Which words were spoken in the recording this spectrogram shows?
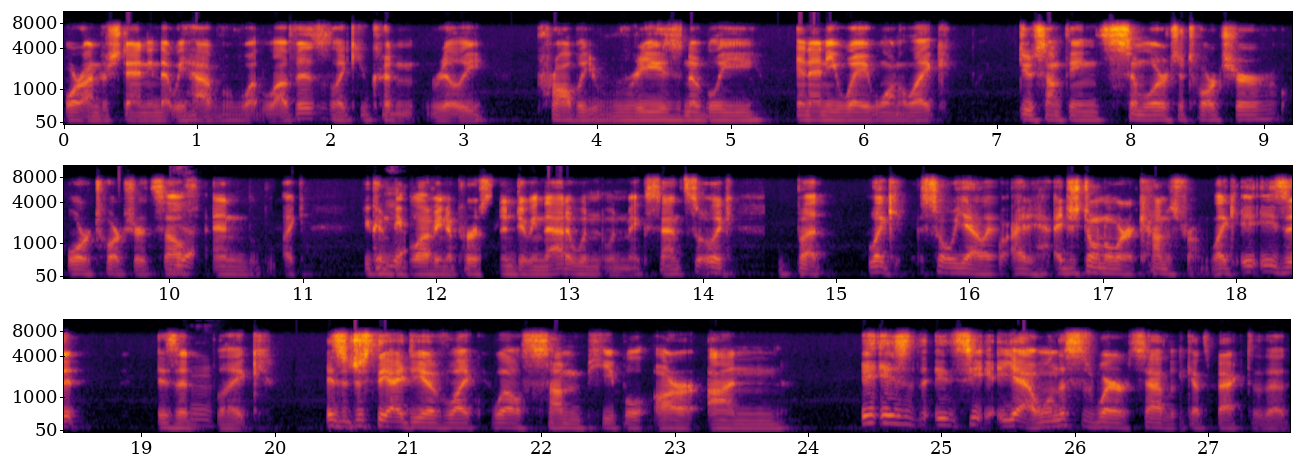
or understanding that we have of what love is. Like you couldn't really probably reasonably in any way want to like do something similar to torture or torture itself and like you couldn't Yeah. be loving a person and doing that. It wouldn't wouldn't make sense. So like but like so yeah like i, I just don't know where it comes from like is it is it Mm. like is it just the idea of like well some people are un it is it, see yeah well and this is where sadly it gets back to the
